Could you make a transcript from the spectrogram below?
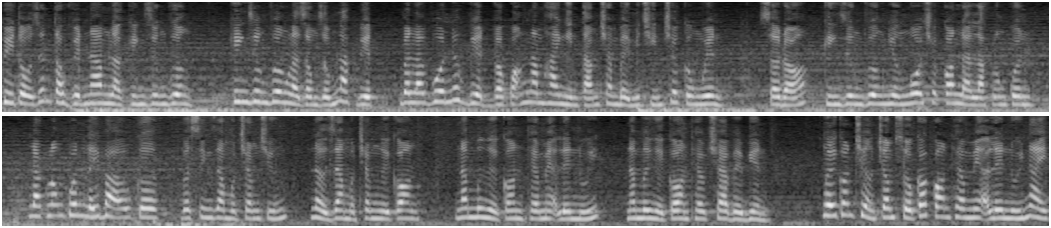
thủy tổ dân tộc Việt Nam là Kinh Dương Vương. Kinh Dương Vương là dòng giống Lạc Việt và là vua nước Việt vào quãng năm 2879 trước công nguyên. Sau đó, Kinh Dương Vương nhường ngôi cho con là Lạc Long Quân. Lạc Long Quân lấy bà Âu Cơ và sinh ra 100 trứng, nở ra 100 người con. 50 người con theo mẹ lên núi, 50 người con theo cha về biển. Người con trưởng trong số các con theo mẹ lên núi này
